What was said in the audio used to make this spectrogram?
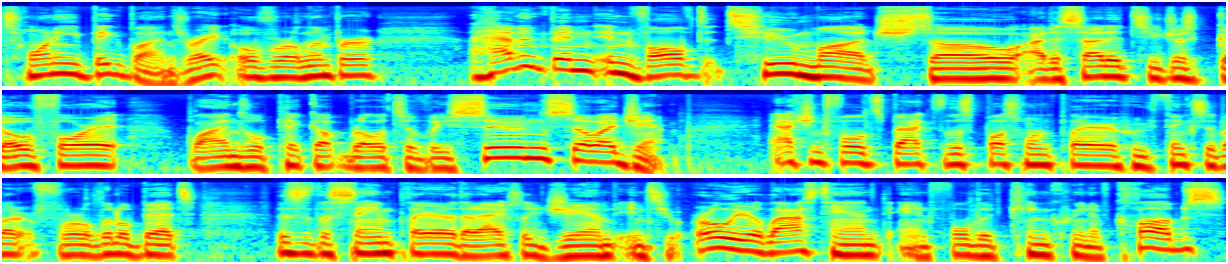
20 big blinds, right? Over a limper. I haven't been involved too much, so I decided to just go for it. Blinds will pick up relatively soon, so I jam. Action folds back to this plus one player who thinks about it for a little bit. This is the same player that I actually jammed into earlier last hand and folded king queen of clubs.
